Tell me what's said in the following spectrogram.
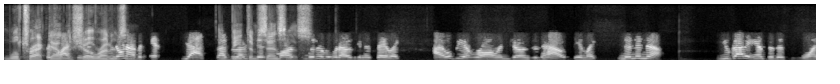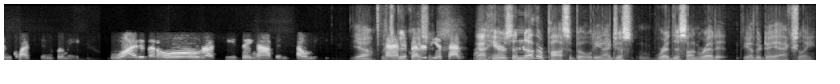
We'll track the down the showrunners. We don't have an yes, that's beat what them just, Mark, literally what I was going to say. Like I will be at Rolin Jones's house being like, no, no, no, you got to answer this one question for me. Why did that whole Rusty thing happen? Tell me. yeah, it's a good it question. be a. Now, here's answer. another possibility, and I just read this on Reddit the other day, actually,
